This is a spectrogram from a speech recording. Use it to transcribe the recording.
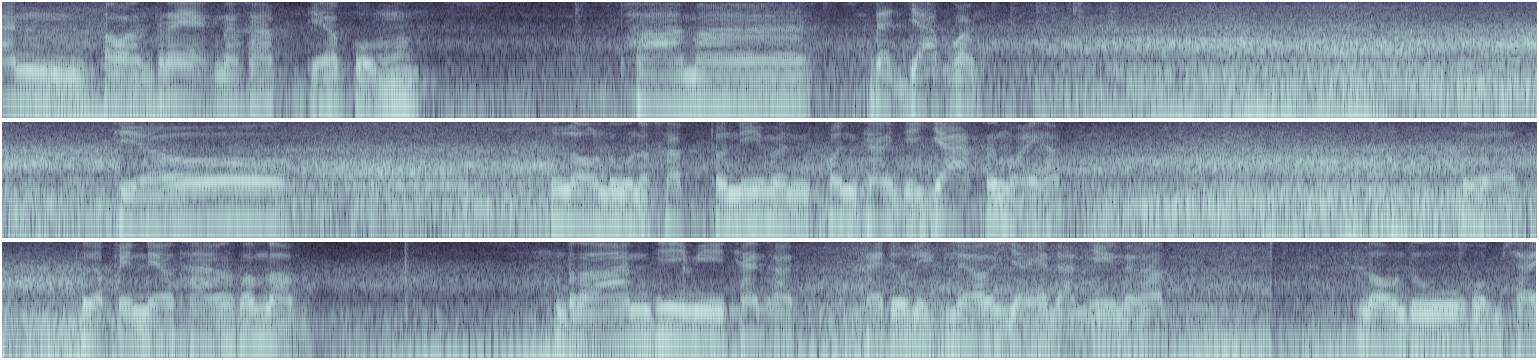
ขั้นตอนแรกนะครับ เดี๋ยวผมพามาดัดหยาบก่อน เดี๋ยวลองดูนะครับ ตัวนี้มันค่อนข้างจะยากสักหน่อยครับเผื่อเผื่อเป็นแนวทางสำหรับร้านที่มีแท่นอัดไฮดรอลิกแล้วอยากจะดัดเองนะครับ ลองดูผมใช้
